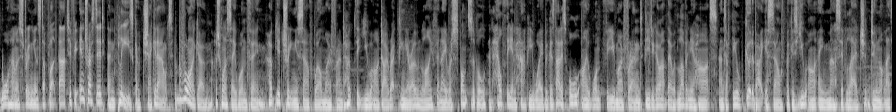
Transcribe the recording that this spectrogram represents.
Warhammer streaming and stuff like that. So if you're interested, then please go check it out. But before I go, I just want to say one thing. Hope you're treating yourself well, my friend. Hope that you are directing your own life in a responsible and healthy and happy way, because that is all I want for you, my friend. For you to go out there with love in your hearts and to feel good about yourself, because you are a massive ledge and do not let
